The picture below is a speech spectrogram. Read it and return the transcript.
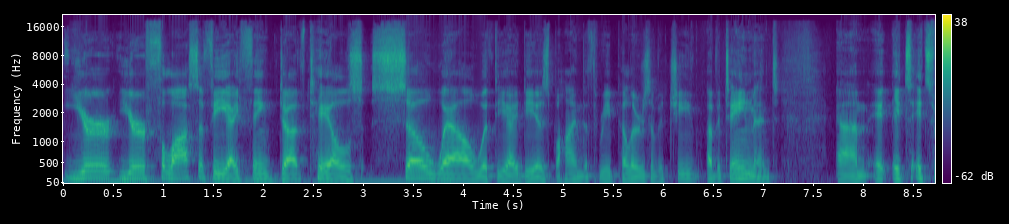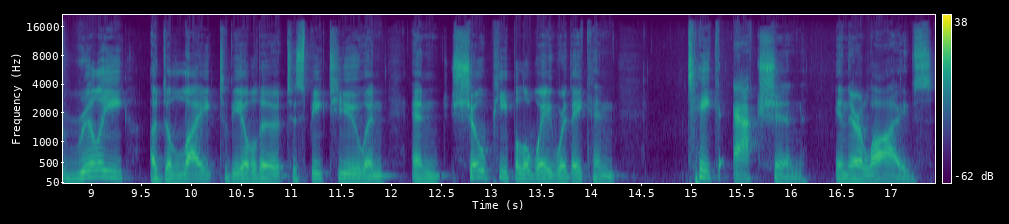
your your philosophy, I think, dovetails so well with the ideas behind the three pillars of achieve of attainment. Um, it, it's it's really a delight to be able to to speak to you and and show people a way where they can take action in their lives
